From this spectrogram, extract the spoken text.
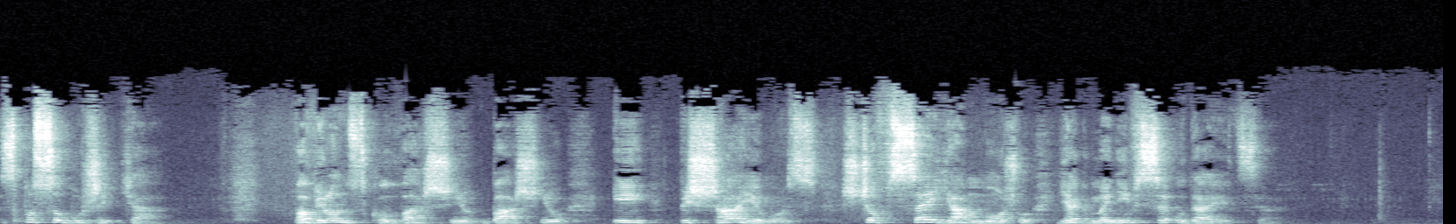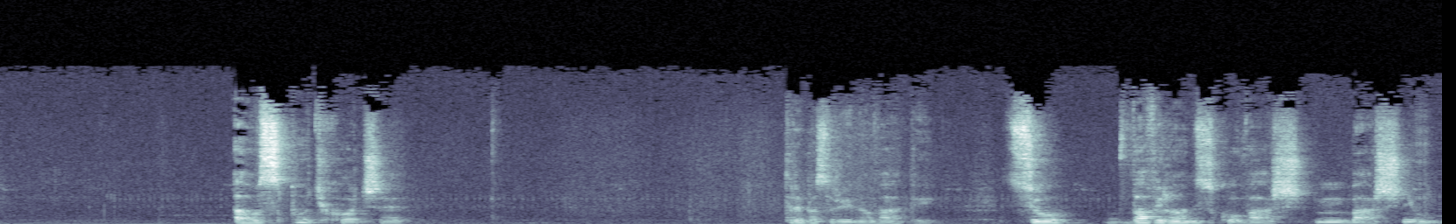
способу життя. Вавилонську башню, башню і пишаємось, що все я можу, як мені все удається. А Господь хоче, треба зруйнувати цю Вавилонську башню,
